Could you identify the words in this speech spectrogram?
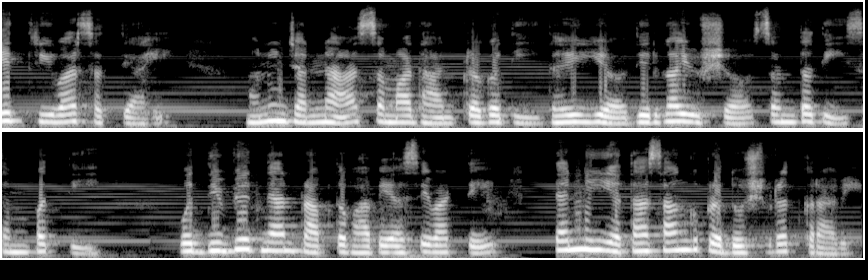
हे त्रिवार सत्य आहे. म्हणून ज्यांना समाधान प्रगती धैर्य दीर्घायुष्य संतती संपत्ती व दिव्य ज्ञान प्राप्त व्हावे असे वाटते त्यांनी यथासांग प्रदोष व्रत करावे.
